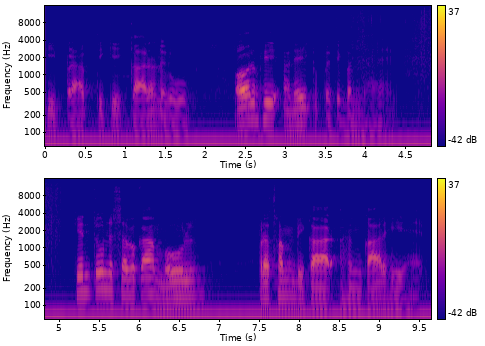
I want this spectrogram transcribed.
की प्राप्ति के कारण रूप और भी अनेक प्रतिबंध हैं। किंतु उन सबका मूल प्रथम विकार अहंकार ही है।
